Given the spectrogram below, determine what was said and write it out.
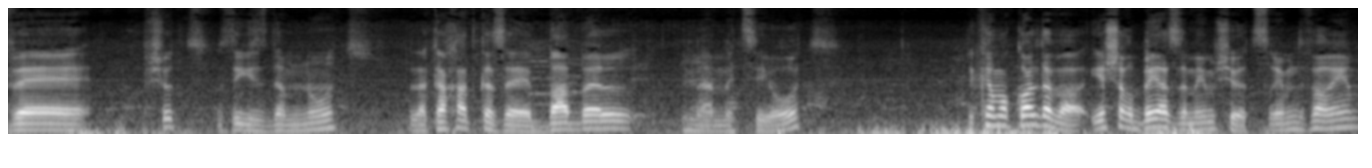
ופשוט זו הזדמנות לקחת כזה bubble מהמציאות. זה כמו כל דבר, יש הרבה יזמים שיוצרים דברים,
